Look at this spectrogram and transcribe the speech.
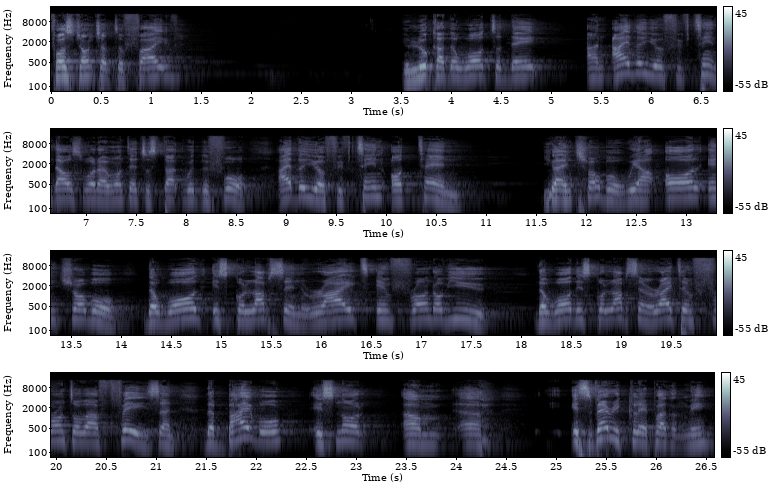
First John chapter 5 you look at the world today, and either you're 15, that was what I wanted to start with before. Either you're 15 or 10, you are in trouble. We are all in trouble. The world is collapsing right in front of you. The world is collapsing right in front of our face. And the Bible is not, um, uh, it's very clear, pardon me,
